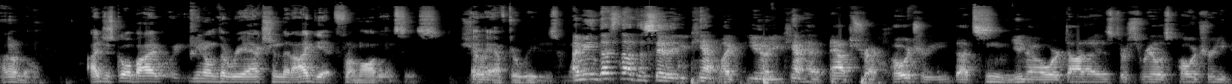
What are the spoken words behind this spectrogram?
I don't know. I just go by, you know, the reaction that I get from audiences Sure. after reading some. I mean, that's not to say that you can't, like, you know, you can't have abstract poetry. That's, Mm. you know, or Dadaist or Surrealist poetry.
